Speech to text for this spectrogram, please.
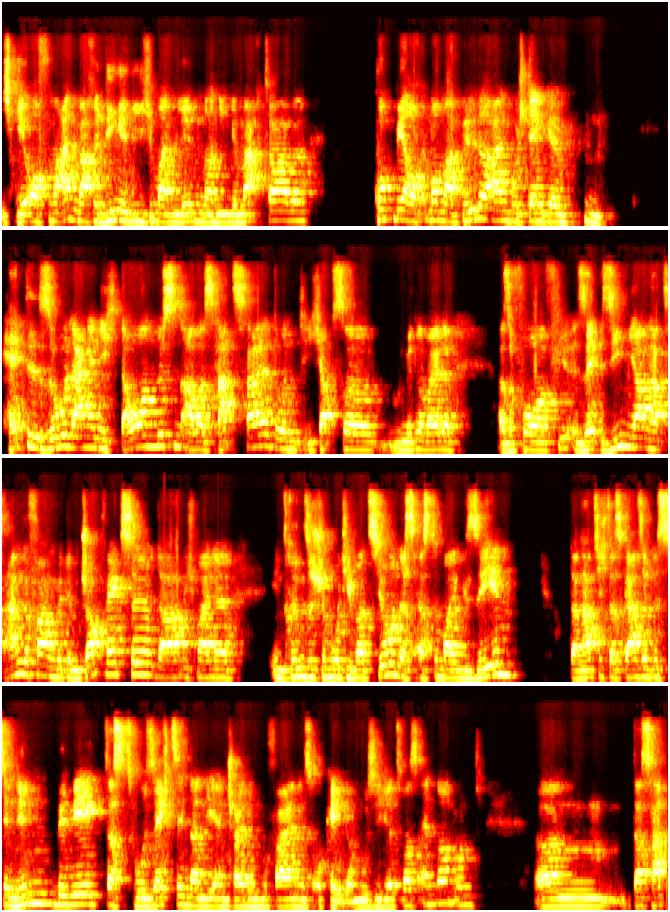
ich gehe offen an, mache Dinge, die ich in meinem Leben noch nie gemacht habe. Guck mir auch immer mal Bilder an, wo ich denke, hm, hätte so lange nicht dauern müssen, aber es hat's halt. Und ich habe es äh, mittlerweile, also vor vier, sieben Jahren hat es angefangen mit dem Jobwechsel. Da habe ich meine intrinsische Motivation das erste Mal gesehen. Dann hat sich das Ganze ein bisschen hinbewegt, dass 2016 dann die Entscheidung gefallen ist, okay, da muss ich jetzt was ändern. Und ähm, das hat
